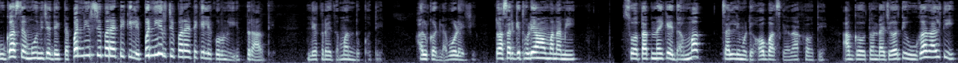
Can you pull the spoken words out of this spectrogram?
उगाच त्या मोनीच्या देखता पनीरचे पराठे केले. पनीरचे पराठे केले करून इतर आवते लेकराचं मन दुखते. हलकडला बोलायची. त्यासारखी थोडी आवा म्हणा मी. स्वतःत नाही काही धम्मक चालली मोठी. हो, हॉबास काय दाखवते. अगं तोंडाची अति उगा झालती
